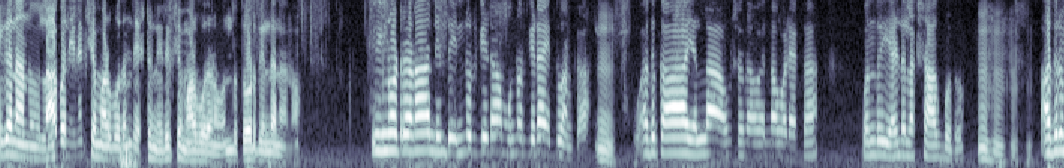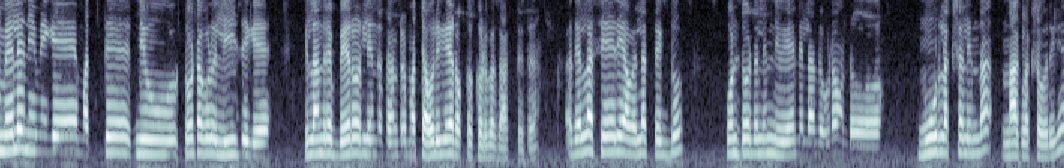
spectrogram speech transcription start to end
ಈಗ ನಾನು ಲಾಭ ನಿರೀಕ್ಷೆ ಮಾಡ್ಬೋದಂದ್ರೆ ಎಷ್ಟು ನಿರೀಕ್ಷೆ ಮಾಡ್ಬೋದಣ್ಣ? ಒಂದು ತೋಟದಿಂದ ನಾನು. ಈಗ ನೋಡ್ರಿ ಅಣ್ಣ ನಿಮ್ದು ಇನ್ನೂರು ಗಿಡ ಮುನ್ನೂರು ಗಿಡ ಇದ್ದು ಅನ್ಕ. ಹ್ಮ್. ಅದಕ್ಕ ಎಲ್ಲಾ ಔಷಧ ಅವೆಲ್ಲ ಹೊಡ್ಯಾಕ ಒಂದು ಎರಡು ಲಕ್ಷ ಆಗ್ಬೋದು. ಹ್ಮ್ ಹ್ಮ್ ಹ್ಮ್ ಹ್ಮ್. ಅದ್ರ ಮೇಲೆ ನಿಮಗೆ ಮತ್ತೆ ನೀವು ತೋಟಗಳು ಲೀಸಿಗೆ ಇಲ್ಲಾಂದ್ರೆ ಬೇರೆಯವ್ರಲಿಂದ ತಂದ್ರೆ ಮತ್ತೆ ಅವರಿಗೆ ರೊಕ್ಕ ಕೊಡ್ಬೇಕಾಗ್ತೈತೆ ಅದೆಲ್ಲ ಸೇರಿ ಅವೆಲ್ಲ ತೆಗೆದು ಒಂದು ಟೋಟಲಿಂದ ನೀವು ಏನಿಲ್ಲ ಅಂದ್ರೆ ಕೂಡ ಒಂದು ಮೂರು ಲಕ್ಷಲಿಂದ ನಾಲ್ಕು ಲಕ್ಷವರೆಗೆ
